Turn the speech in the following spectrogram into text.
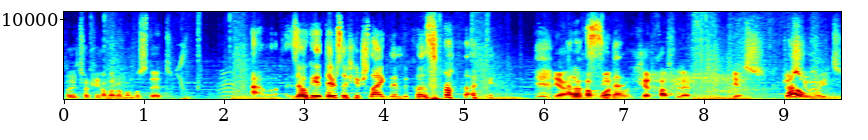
What are you talking about? I'm almost dead. Uh, so, Okay, there's a huge lag then because Yeah, I I, don't have see one that. head half left. Yes. Just Oh. you wait.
